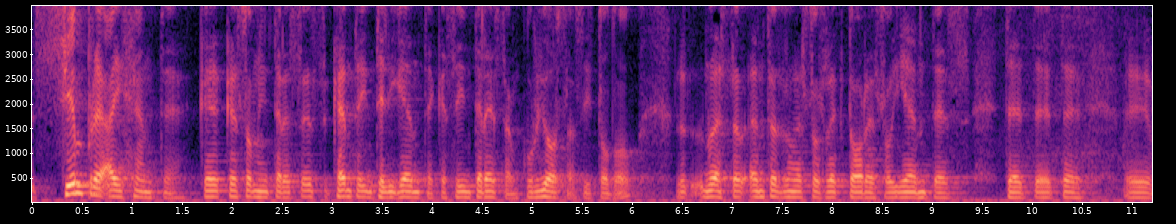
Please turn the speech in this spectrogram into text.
siempre hay gente que, que son intereses, gente inteligente, que se interesan, curiosas y todo, entre nuestros lectores, oyentes, eh,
